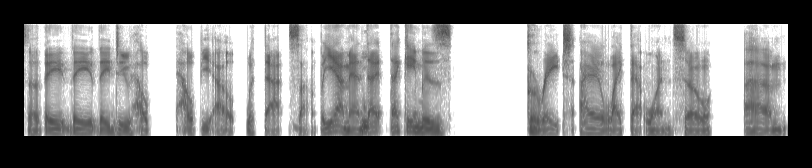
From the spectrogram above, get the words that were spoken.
so they they they do help help you out with that some. But yeah, man, that that game is great. I like that one. So um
